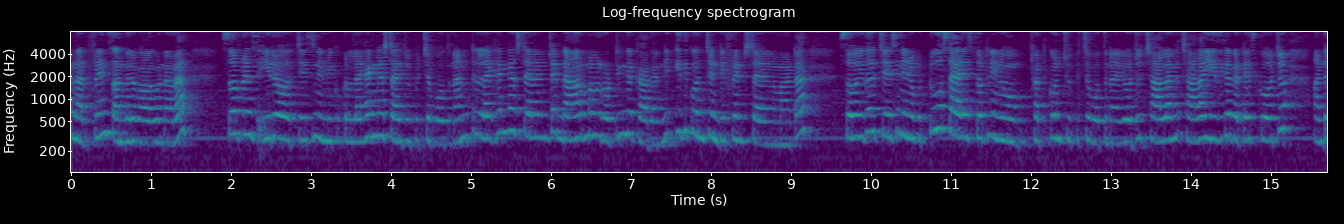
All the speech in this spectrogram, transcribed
ఉన్నారు ఫ్రెండ్స్ అందరు బాగున్నారా? సో ఫ్రెండ్స్ ఈ రోజు వచ్చేసి నేను మీకు ఒక లెహంగా స్టైల్ చూపించబోతున్నాను. అంటే లెహంగా స్టైల్ అంటే నార్మల్ రొటీన్గా కాదండి. ఇది కొంచెం డిఫరెంట్ స్టైల్ అన్నమాట. సో ఇది వచ్చేసి నేను ఒక టూ శారీస్ తోటి నేను కట్టుకొని చూపించబోతున్నాను ఈ రోజు చాలా అంటే చాలా ఈజీగా కట్టేసుకోవచ్చు. అంటే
